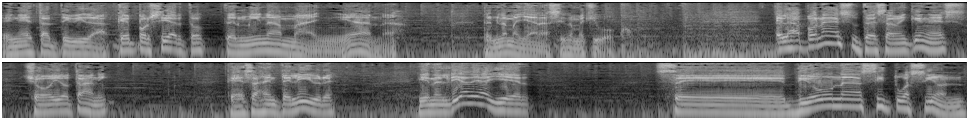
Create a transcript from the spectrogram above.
en esta actividad, que por cierto termina mañana. Termina mañana, si no me equivoco. El japonés, ustedes saben quién es, Choi Otani, que es agente libre. Y en el día de ayer se dio una situación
